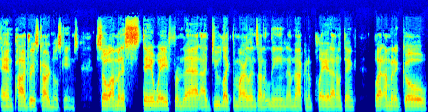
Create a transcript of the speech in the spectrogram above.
and Padres Cardinals games. So I'm going to stay away from that. I do like the Marlins on a lean. I'm not going to play it, I don't think, but I'm going to go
